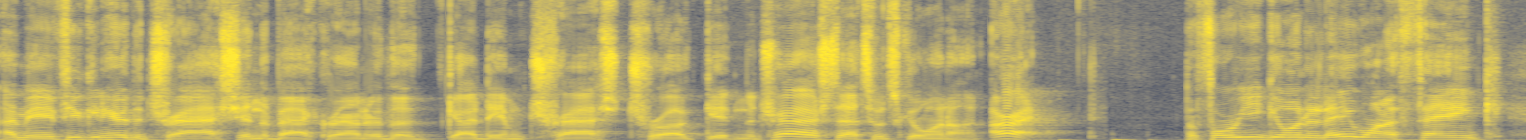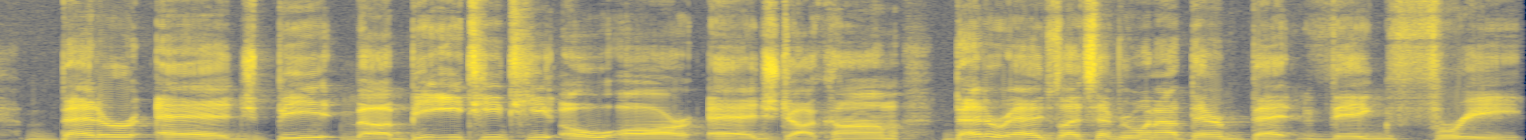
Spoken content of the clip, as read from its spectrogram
I mean, if you can hear the trash in the background or the goddamn trash truck getting the trash, that's what's going on. All right. Before we get going today, I want to thank Bettor Edge, B uh, E T T O R Edge.com. Bettor Edge lets everyone out there bet VIG free.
